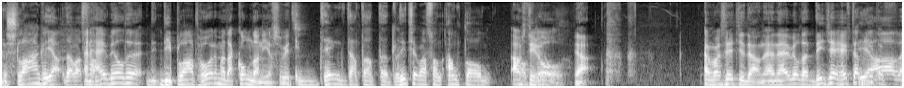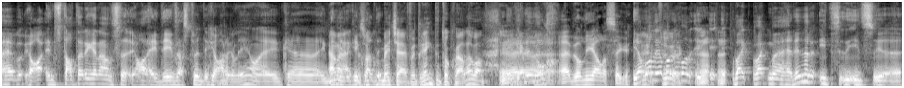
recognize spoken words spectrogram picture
een slager. Ja, dat was en van... hij wilde die, die, plaat horen, maar dat kon dan niet of zoiets. Ik denk dat dat, dat liedje was van Anton... Aus-Tirol, ja. En waar zit je dan? En hij wil dat, DJ heeft dat ja, niet? Of? We hebben, ja, in de stad ergens. Ja, hey Dave, dat is 20 jaar geleden. Ik, uh, ik, ja, maar ik, ik, ook een beetje, hij verdrinkt het ook wel. Hè, want ja, ik herinner, ja, hij wil niet alles zeggen. Ja, wel, ja, wel, ik, ik, wat, wat, ik me herinner, iets, iets, uh, uh,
